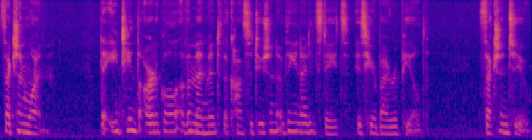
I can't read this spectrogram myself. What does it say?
Section 1. The 18th article of amendment to the Constitution of the United States is hereby repealed. Section 2.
